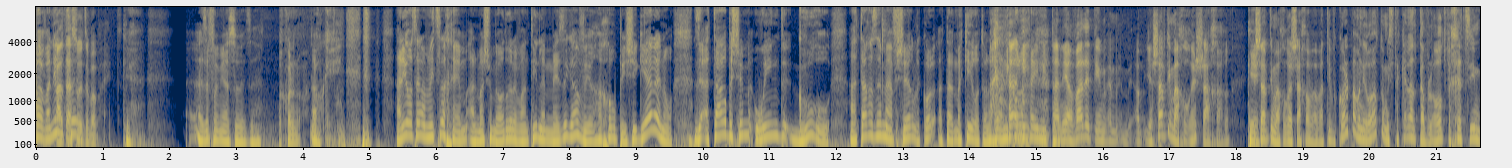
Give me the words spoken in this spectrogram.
אל רוצה... תעשו את זה בבית, כן. אז איפה הם יעשו את זה? בקולנוע. אוקיי. אני רוצה להמליץ לכם על משהו מאוד רלוונטי למזג האוויר החורפי שהגיע אלינו. זה אתר בשם Windguru. האתר הזה מאפשר לכל... אתה מכיר אותו, נכון? אני כל החיים איתו. אני עבדתי, ישבתי מאחורי שחר, כן. ישבתי מאחורי שחר ועבדתי, וכל פעם אני רואה אותו מסתכל על טבלאות וחצים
